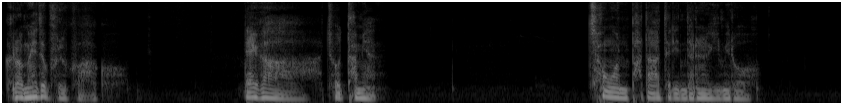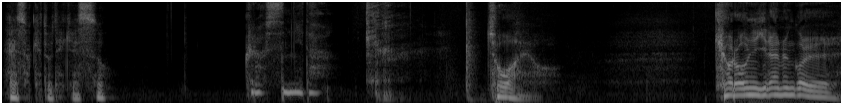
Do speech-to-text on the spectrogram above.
그럼에도 불구하고 내가 좋다면 청원 받아들인다는 의미로 해석해도 되겠소? 그렇습니다. 좋아요. 결혼이라는 걸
